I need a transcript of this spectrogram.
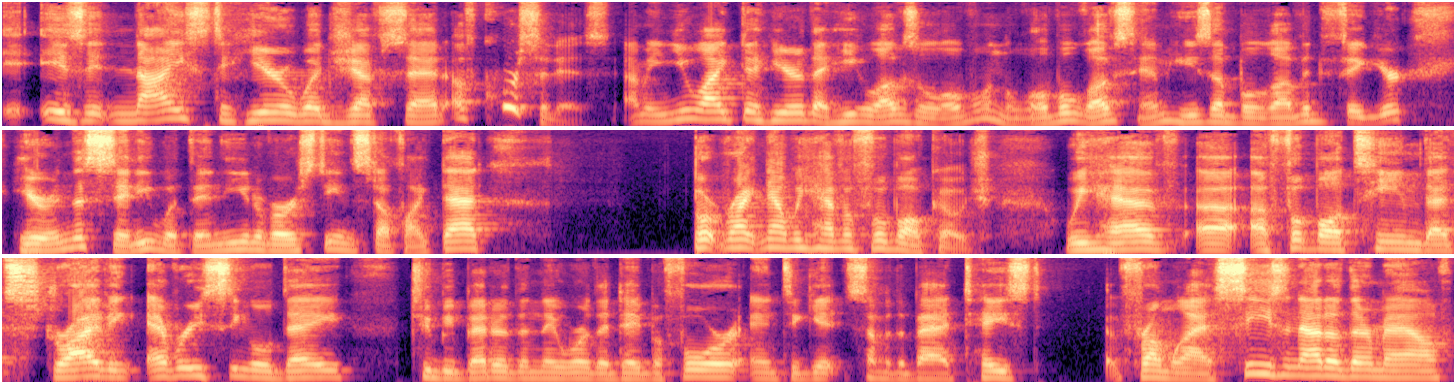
is it nice to hear what Jeff said? Of course it is. I mean, you like to hear that he loves Louisville and Louisville loves him. He's a beloved figure here in the city, within the university, and stuff like that. But right now, we have a football coach. We have a, a football team that's striving every single day to be better than they were the day before and to get some of the bad taste from last season out of their mouth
